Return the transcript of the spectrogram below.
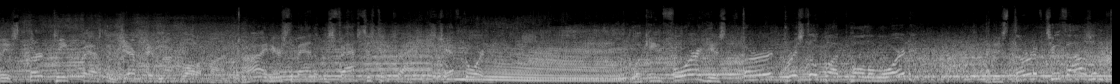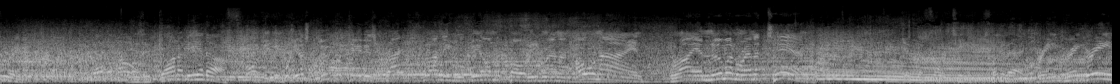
And he's 13th best, and Jeff did not qualify. All right, here's the man that was fastest in practice, Jeff Gordon. Looking for his third Bristol Bud Pole Award and his third of 2003. Is it going to be enough? If he can just duplicate his practice run, he will be on the pole. He ran an 09. Ryan Newman ran a 10. Get the 14s. Look at that. Green, green, green.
